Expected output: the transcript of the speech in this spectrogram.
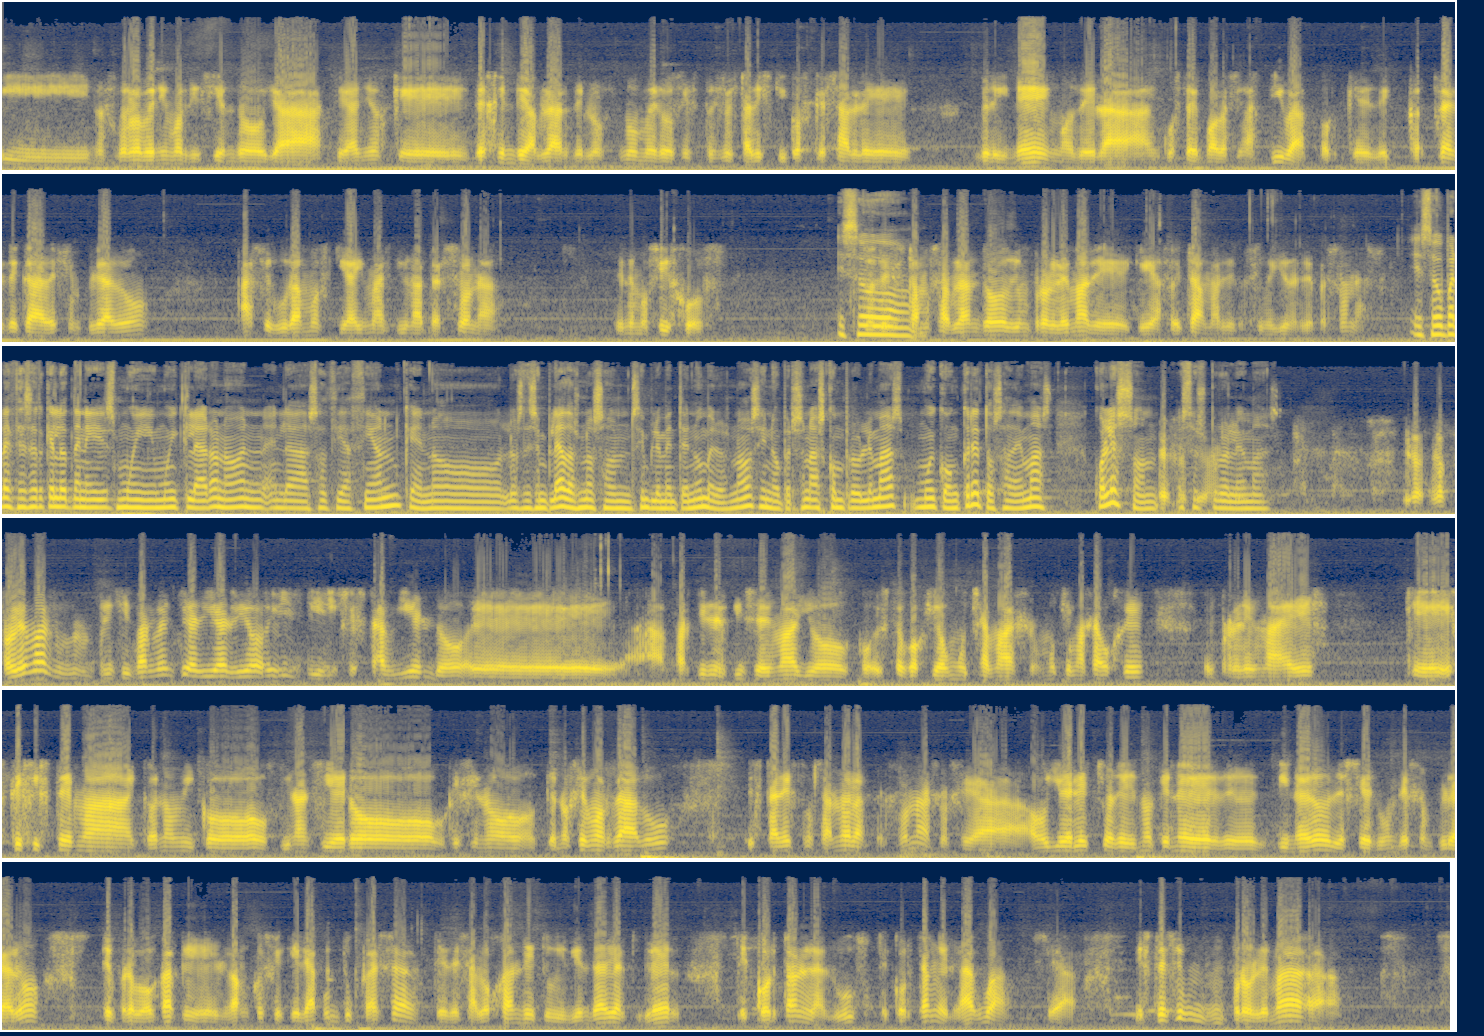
y nosotros lo venimos diciendo ya hace años que dejen de hablar de los números estos estadísticos que sale del INEM o de la encuesta de población activa, porque de tres de cada desempleado aseguramos que hay más de una persona. Tenemos hijos. Eso, Entonces estamos hablando de un problema de que afecta a más de 12 millones de personas. Eso parece ser que lo tenéis muy, muy claro ¿no? en, en la asociación, que no los desempleados no son simplemente números, ¿no? sino personas con problemas muy concretos, además. ¿Cuáles son esos problemas? Lo- Los, problemas principalmente a día de hoy y se está viendo eh, a partir del 15 de mayo esto cogió mucha más mucho más auge el problema es que este sistema económico financiero que si no que nos hemos dado está destrozando a las personas. O sea hoy el hecho de no tener eh, dinero de ser un desempleado te provoca que el banco se quede con tu casa te desalojan de tu vivienda de alquiler te cortan la luz te cortan el agua. O sea este es un, un problema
